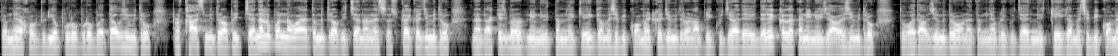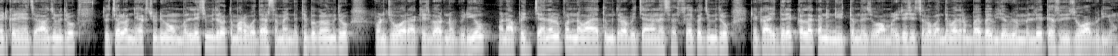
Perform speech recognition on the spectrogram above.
તમને આખો વીડિયો પૂરો પૂરો બતાવું છું મિત્રો પણ ખાસ મિત્રો આપણી ચેનલ ઉપર નવા આવ્યા તો મિત્રો આપણી ચેનલને સબસ્ક્રાઈબ કરજો મિત્રો. અને રાકેશ બારોટની ન્યૂઝ તમને કેવી ગમે છે બી કોમેન્ટ કરજો મિત્રો. અને આપણી ગુજરાતી એવી દરેક કલાકારની ન્યૂઝ આવે છે મિત્રો. તો વધાવજો મિત્રો અને તમને આપણી ગુજરાતી ન્યૂઝ કેવી ગમે છે બી કોમેન્ટ કરીને જણાવજો મિત્રો. તો ચલો નેક્સ્ટ વિડીયોમાં મળીએ છીએ મિત્રો. તમારો વધારે સમય નથી બગાડો મિત્રો. પણ જોવા રાકેશ બારોટનો વીડિયો અને આપણી ચેનલ ઉપર નવા આવ્યા તો મિત્રો આપણી ચેનલને સબસ્ક્રાઈબ કરજો મિત્રો. કે આવી દરેક કલાકારની ન્યૂઝ તમને જોવા મળી રહી છે. ચલો વંદે માતરમ. બાય બાય બીજા વીડિયો મળીએ. ત્યાં સુધી જોવા વીડિયો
